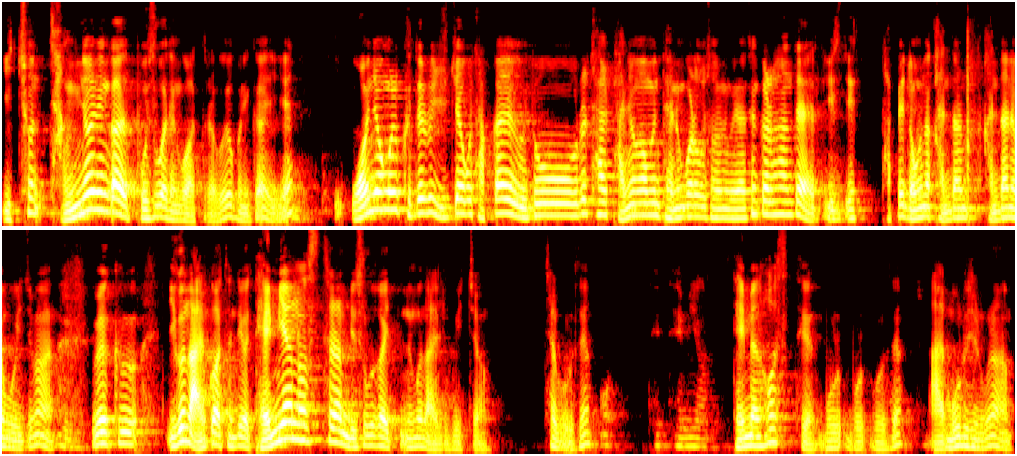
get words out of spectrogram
2000 작년인가 보수가 된 것 같더라고요. 보니까 이게 원형을 그대로 유지하고 작가의 의도를 잘 반영하면 되는 거라고 저는 그냥 생각을 하는데 이, 이 답변이 너무나 간단 간단해 보이지만 네. 왜그 이건 알 것 같은데요. 데미안 허스트라는 미술가가 있는 건 알고 있죠. 잘 모르세요? 데, 데미안 데미안 허스트 모르, 모르, 모르세요? 아 모르시는구나.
